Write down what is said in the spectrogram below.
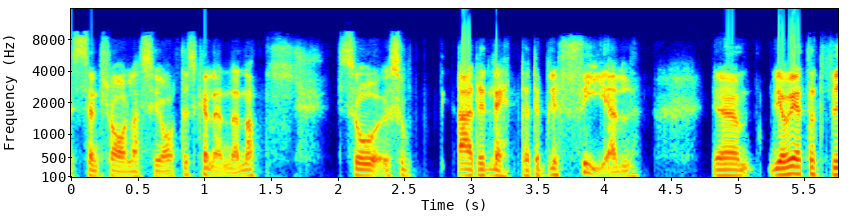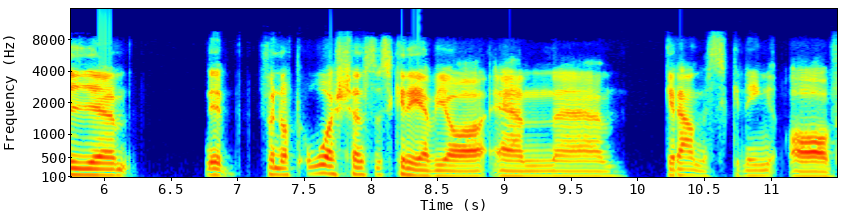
centralasiatiska länderna, så, så är det lätt att det blir fel. Ehm, jag vet att vi, för något år sedan så skrev jag en granskning av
